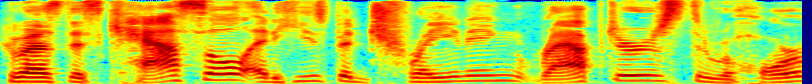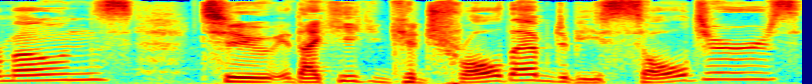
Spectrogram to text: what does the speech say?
who has this castle and he's been training raptors through hormones to like he can control them to be soldiers.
